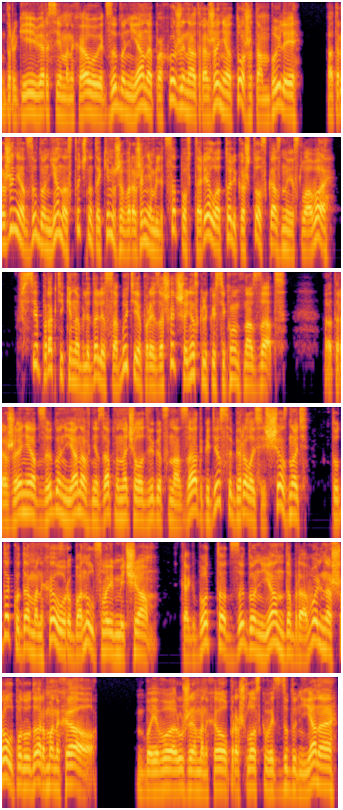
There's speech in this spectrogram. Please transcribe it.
Другие версии Манхау и Цзэдуньяна, похожие на отражение, тоже там были. Отражение Цзэдуньяна с точно таким же выражением лица повторяло только что сказанные слова. Все практики наблюдали события, произошедшие несколько секунд назад. Отражение от Зэдуньяна внезапно начало двигаться назад, где собиралось исчезнуть, туда, куда Манхао рубанул своим мечом. Как будто Цзэдуньян добровольно шел под удар Манхао. Боевое оружие Манхао прошло сквозь Цзэдуньяна,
